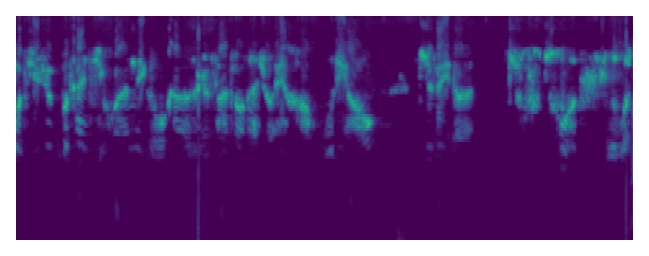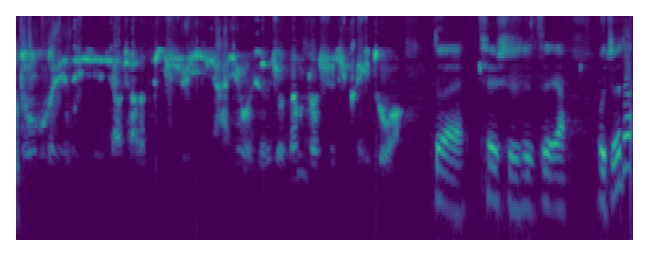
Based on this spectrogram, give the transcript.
我其实不太喜欢那个，我看到有人发状态说“哎，好无聊”之类的措辞，我都会内心小小的鄙视一下，因为我觉得有那么多事情可以做。对，确实是这样。我觉得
